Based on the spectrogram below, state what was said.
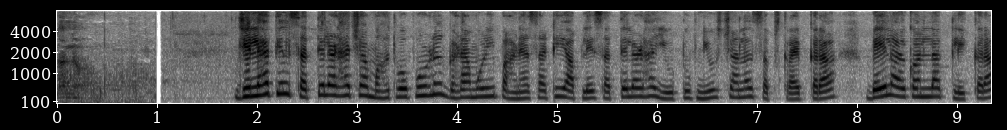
धन्यवाद. जिल्ह्यातील सत्यलढाच्या महत्त्वपूर्ण घडामोडी पाहण्यासाठी आपले Satyaladha YouTube news channel subscribe करा. बेल आयकॉनला क्लिक करा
